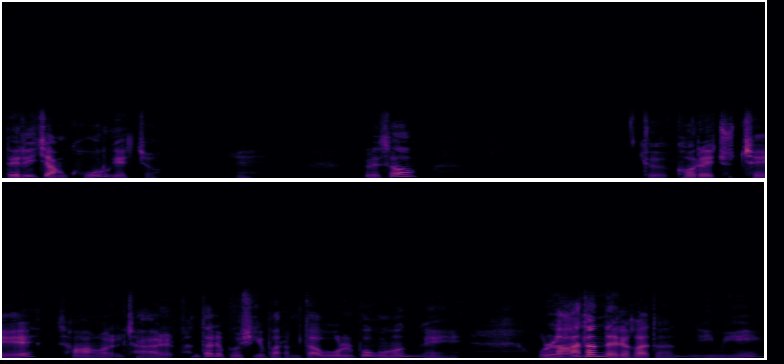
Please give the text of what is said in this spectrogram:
내리지 않고 오르겠죠. 예. 그래서 그 거래 주체의 상황을 잘 판단해 보시기 바랍니다. 월봉은 예. 올라가든 내려가든 이미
